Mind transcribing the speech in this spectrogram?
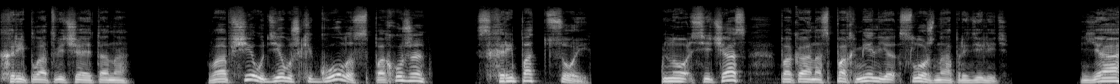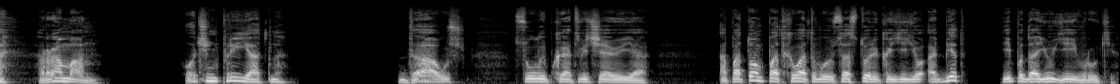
хрипло отвечает она. Вообще у девушки голос, похоже, с хрипотцой. Но сейчас, пока она с похмелья, сложно определить. Я Роман. Очень приятно. Да уж, с улыбкой отвечаю я. А потом подхватываю со столика ее обед и подаю ей в руки.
